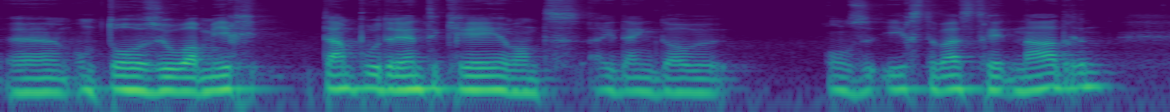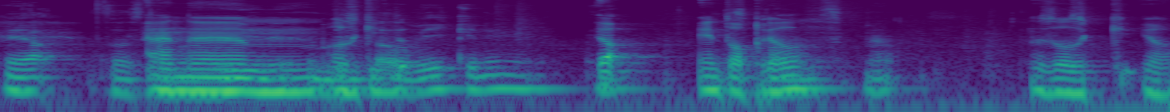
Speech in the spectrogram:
eh, om toch zo wat meer tempo erin te krijgen, want ik denk dat we onze eerste wedstrijd naderen, Ja, dat is En, een als ik weken. Ja, eind april. Ja. Dus als ik ja,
